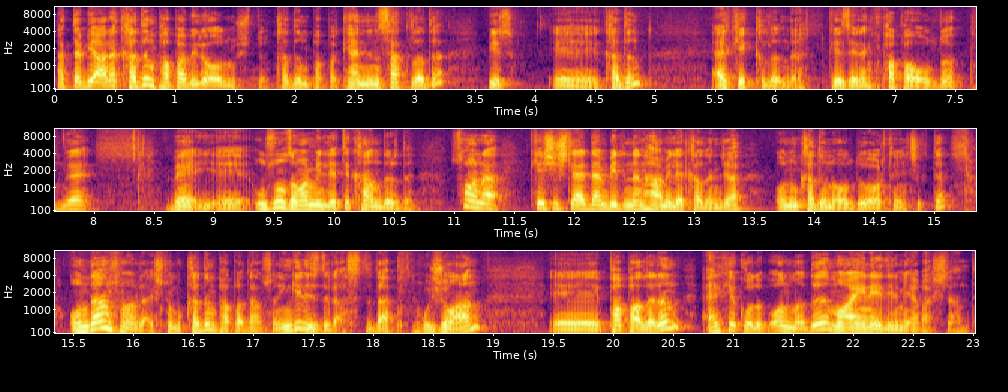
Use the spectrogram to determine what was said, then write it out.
Hatta bir ara kadın papa bile olmuştu. Kadın papa kendini sakladı. Bir e, kadın erkek kılığında gezerek papa oldu ve ve e, uzun zaman milleti kandırdı. Sonra keşişlerden birinden hamile kalınca onun kadın olduğu ortaya çıktı. Ondan sonra işte bu kadın papadan sonra İngilizdir aslında Juan e, papaların erkek olup olmadığı muayene edilmeye başlandı.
